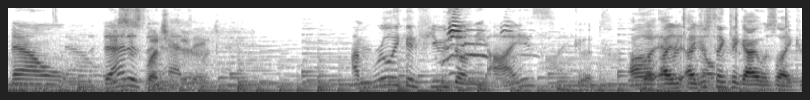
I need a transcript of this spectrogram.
Now that This is, is an legendary. epic. I'm really confused on the eyes. Good. Uh, but I, I just else- think the guy was like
